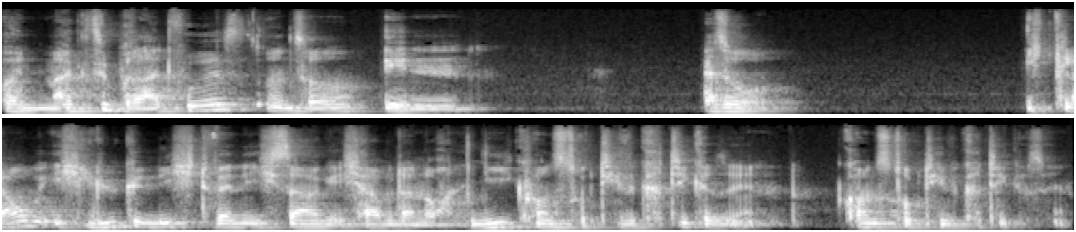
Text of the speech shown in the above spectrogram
und magst du Bratwurst und so in also ich glaube, ich lüge nicht, wenn ich sage, ich habe da noch nie konstruktive Kritik gesehen. Konstruktive Kritik gesehen.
